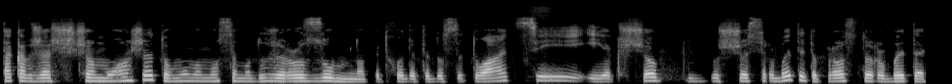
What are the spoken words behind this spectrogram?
Так, а вже що може, тому ми мусимо дуже розумно підходити до ситуації, і якщо щось робити, то просто робити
